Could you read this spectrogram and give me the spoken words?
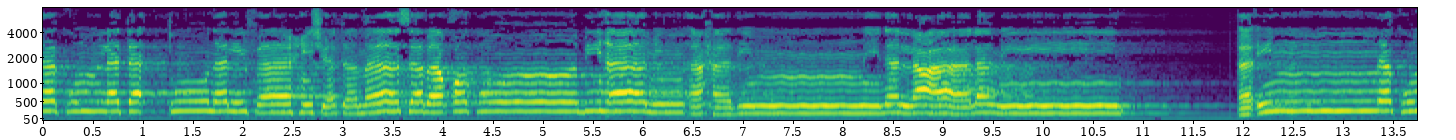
ائنكم لتأتون الفاحشة ما سبقكم بها من أحد من العالمين. أئنكم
